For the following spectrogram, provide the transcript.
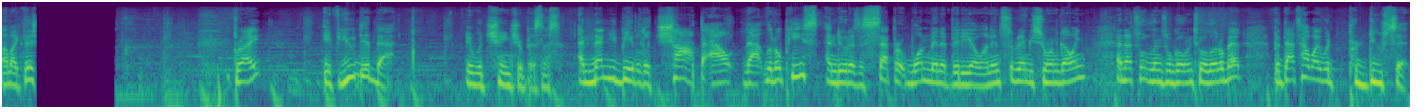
I'm like, this, right? If you did that, it would change your business. And then you'd be able to chop out that little piece and do it as a separate one minute video on Instagram. You see where I'm going? And that's what Linz will go into a little bit. But that's how I would produce it.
